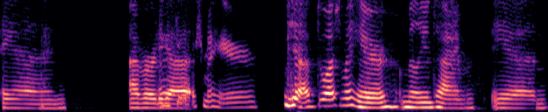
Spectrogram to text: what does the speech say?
and I've already to got wash my hair. Yeah, I have to wash my hair a million times, and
